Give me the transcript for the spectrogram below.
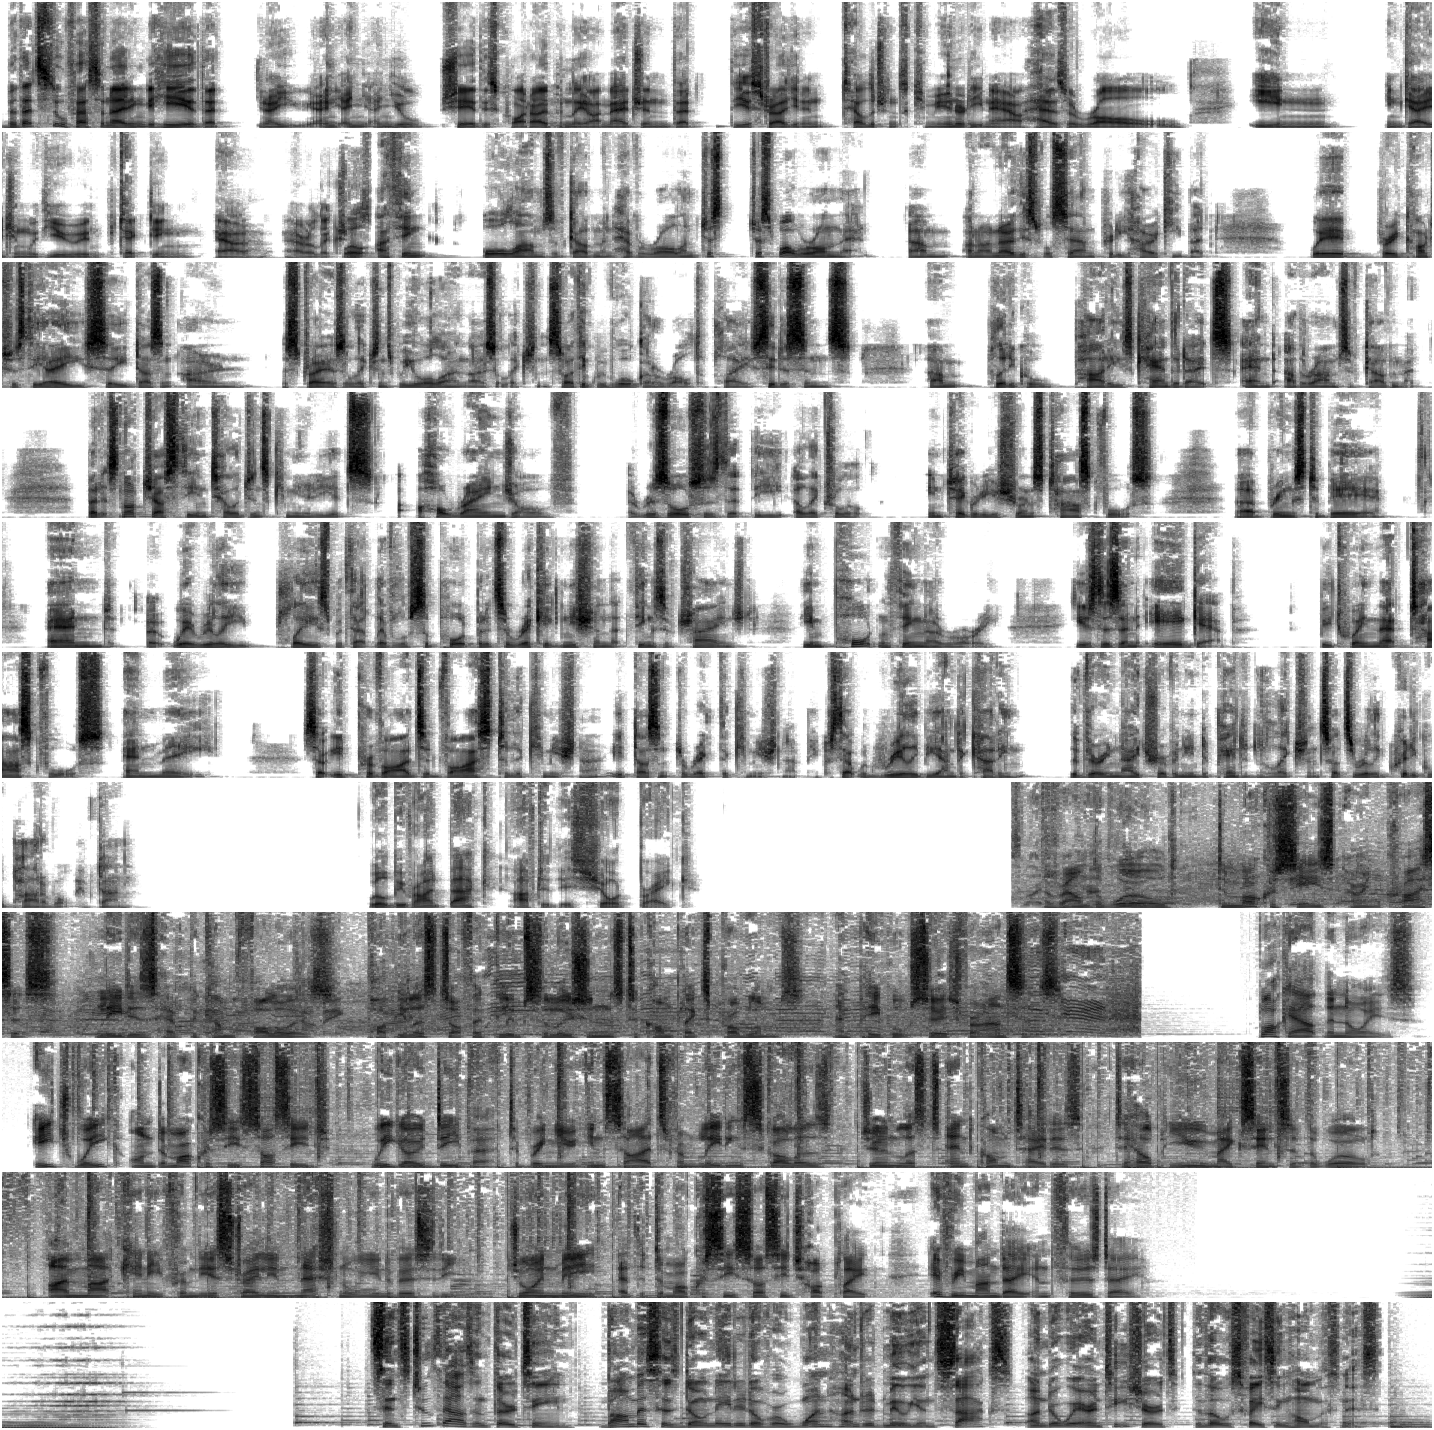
But that's still fascinating to hear that, you know, you, and, and, and you'll share this quite openly, I imagine, that the Australian intelligence community now has a role in engaging with you in protecting our, our elections. Well, I think all arms of government have a role. And just, just while we're on that, um, and I know this will sound pretty hokey, but we're very conscious the AEC doesn't own Australia's elections. We all own those elections. So I think we've all got a role to play citizens, um, political parties, candidates, and other arms of government. But it's not just the intelligence community, it's a whole range of resources that the Electoral Integrity Assurance Task Force uh, brings to bear. And uh, we're really pleased with that level of support, but it's a recognition that things have changed. The important thing, though, Rory, is there's an air gap between that task force and me. So it provides advice to the commissioner. It doesn't direct the commissioner because that would really be undercutting the very nature of an independent election. So it's a really critical part of what we've done. We'll be right back after this short break. Around the world, democracies are in crisis. Leaders have become followers. Populists offer glib solutions to complex problems, and people search for answers. Block out the noise. Each week on Democracy Sausage, we go deeper to bring you insights from leading scholars, journalists, and commentators to help you make sense of the world. I'm Mark Kenny from the Australian National University. Join me at the Democracy Sausage Hot Plate every Monday and Thursday. Since 2013, Bombas has donated over 100 million socks, underwear, and t shirts to those facing homelessness.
